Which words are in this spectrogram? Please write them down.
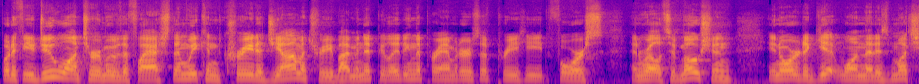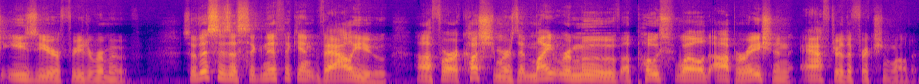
But if you do want to remove the flash, then we can create a geometry by manipulating the parameters of preheat, force, and relative motion in order to get one that is much easier for you to remove. So this is a significant value uh, for our customers that might remove a post-weld operation after the friction welder.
